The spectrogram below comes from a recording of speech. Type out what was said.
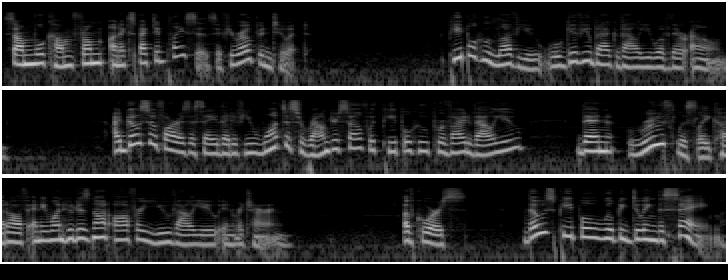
Some will come from unexpected places if you're open to it. People who love you will give you back value of their own. I'd go so far as to say that if you want to surround yourself with people who provide value, then ruthlessly cut off anyone who does not offer you value in return. Of course, those people will be doing the same,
